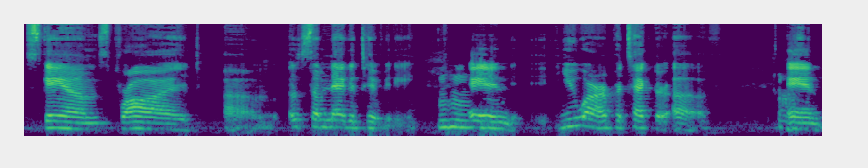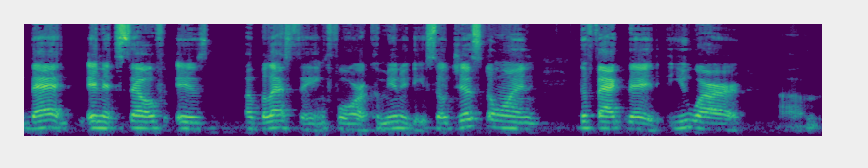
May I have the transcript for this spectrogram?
scams, fraud, um, some negativity. Mm-hmm. And you are a protector of. And that in itself is a blessing for a community. So just on the fact that you are um,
